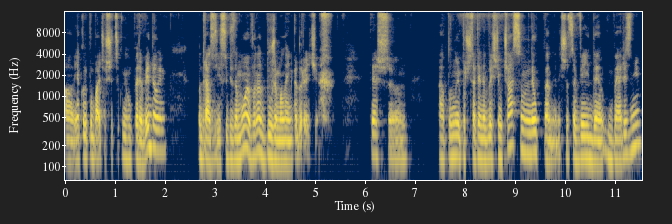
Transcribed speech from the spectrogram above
я коли побачив, що цю книгу перевидали, одразу її собі замовив. Вона дуже маленька, до речі. Теж е, планую прочитати найближчим часом. Не впевнений, що це вийде в березні.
